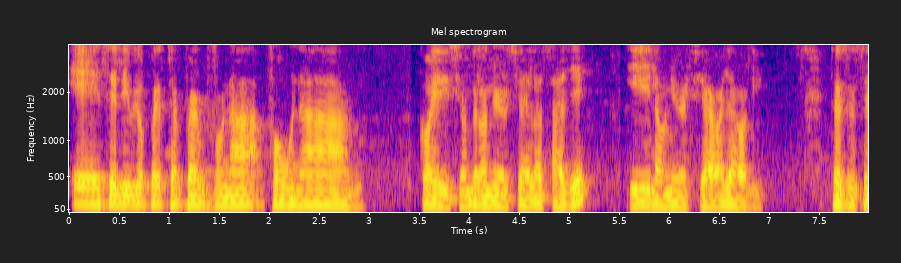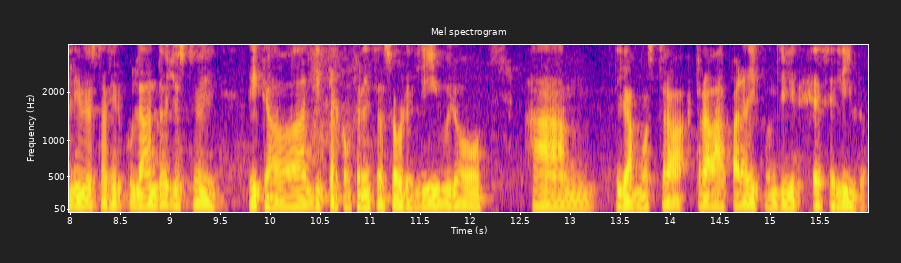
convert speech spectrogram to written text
Ese libro pues, fue, una, fue una coedición de la Universidad de La Salle y la Universidad de Valladolid. Entonces ese libro está circulando, yo estoy dedicado a dictar conferencias sobre el libro, a, digamos, trabajar para difundir ese libro.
